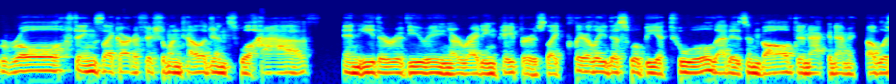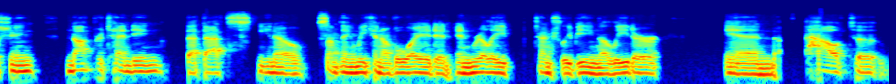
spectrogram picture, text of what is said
role things like artificial intelligence will have in either reviewing or writing papers. Like clearly this will be a tool that is involved in academic publishing, not pretending that that's, you know, something we can avoid and, and really potentially being a leader in how to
